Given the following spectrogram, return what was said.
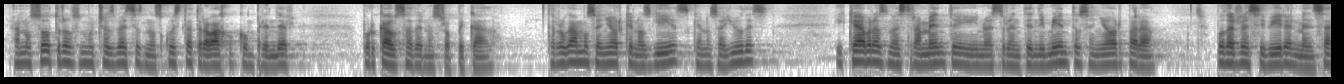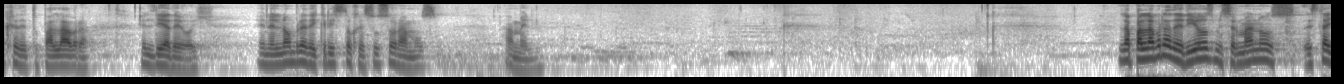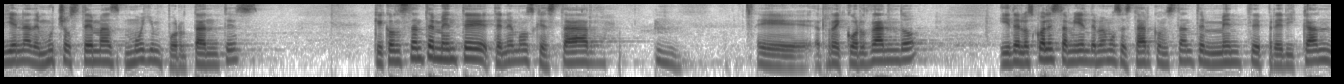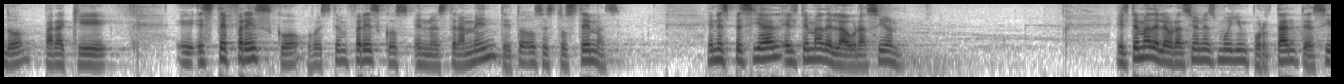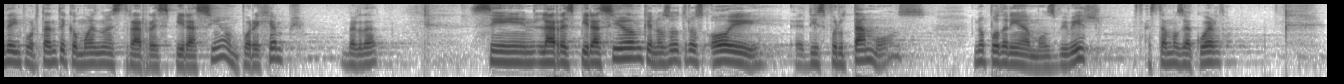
a nosotros muchas veces nos cuesta trabajo comprender por causa de nuestro pecado. Te rogamos, Señor, que nos guíes, que nos ayudes y que abras nuestra mente y nuestro entendimiento, Señor, para poder recibir el mensaje de tu palabra el día de hoy. En el nombre de Cristo Jesús oramos. Amén. La palabra de Dios, mis hermanos, está llena de muchos temas muy importantes que constantemente tenemos que estar eh, recordando y de los cuales también debemos estar constantemente predicando para que eh, esté fresco o estén frescos en nuestra mente todos estos temas. En especial el tema de la oración. El tema de la oración es muy importante, así de importante como es nuestra respiración, por ejemplo, ¿verdad? Sin la respiración que nosotros hoy eh, disfrutamos, no podríamos vivir. ¿Estamos de acuerdo?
